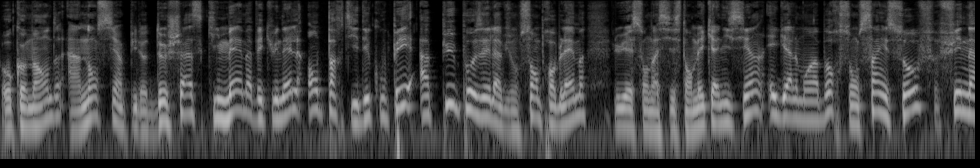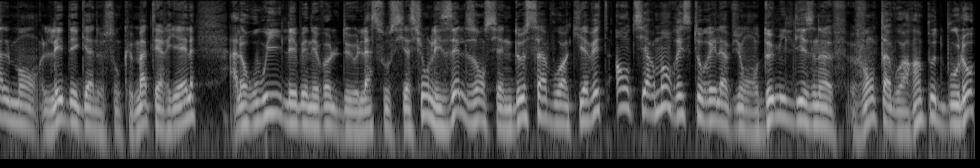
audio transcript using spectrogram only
Aux commandes, un ancien pilote de chasse qui, même avec une aile en partie découpée, a pu poser l'avion sans problème. Lui et son assistant mécanicien, également à bord, sont sains et saufs. Finalement, les dégâts ne sont que matériels. Alors oui, les bénévoles de l'association Les Ailes Anciennes de Savoie, qui avaient entièrement restauré l'avion en 2019, vont avoir un peu de boulot,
